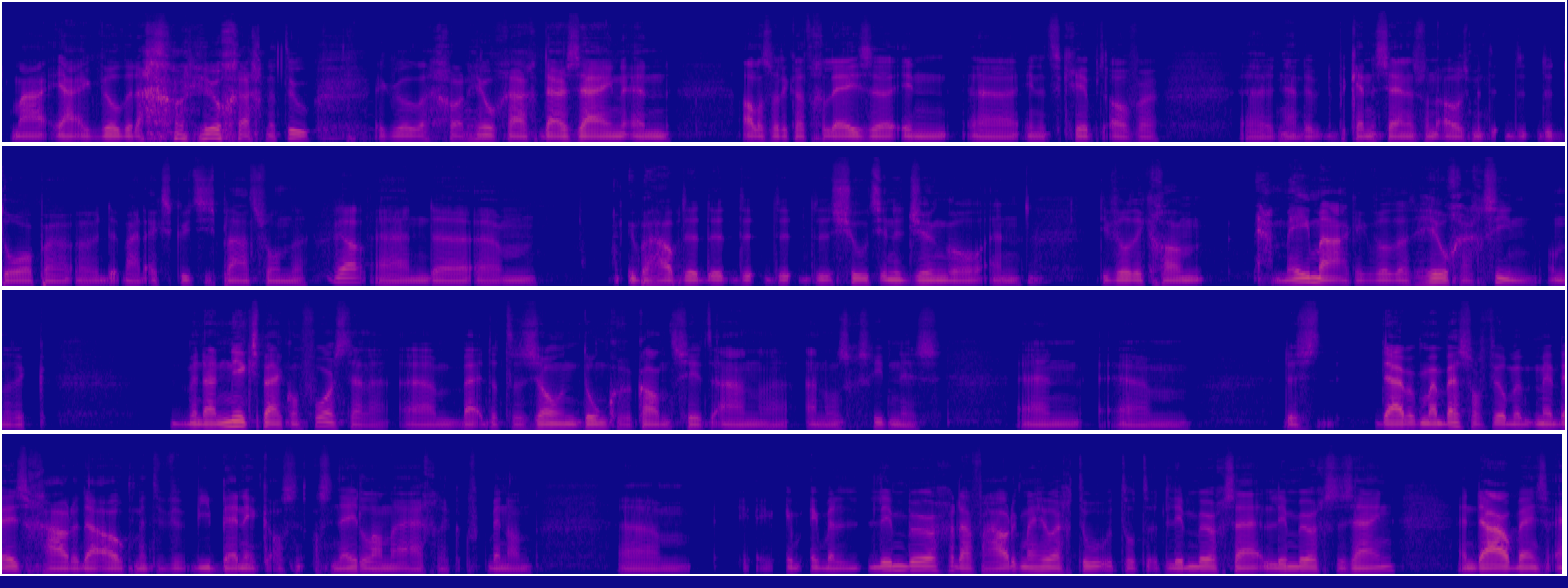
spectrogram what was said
maar ja, ik wilde daar gewoon heel graag naartoe. Ik wilde gewoon heel graag daar zijn en alles wat ik had gelezen in, eh, in het script over eh, nou, de, de bekende scènes van de Oost met de, dorpen eh, de- waar de executies plaatsvonden. ja, En de, ehm, überhaupt de, de, de, de, de shoots in de jungle. En die wilde ik gewoon ja, meemaken. Ik wilde dat heel graag zien. Omdat ik me daar niks bij kon voorstellen. ehm, bij, dat er zo'n donkere kant zit aan, eh, aan onze geschiedenis. En ehm, dus daar heb ik me best wel veel mee, mee bezig gehouden. Daar ook met wie, ben ik als, als Nederlander eigenlijk. Of ik ben dan... ehm, ik, ik, ben Limburger, daar verhoud ik me heel erg toe, tot het Limburg zijn, Limburgse zijn. En daar opeens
